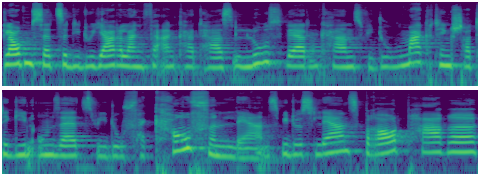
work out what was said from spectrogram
Glaubenssätze, die du jahrelang verankert hast, loswerden kannst, wie du Marketingstrategien umsetzt, wie du verkaufen lernst, wie du es lernst, Brautpaare,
